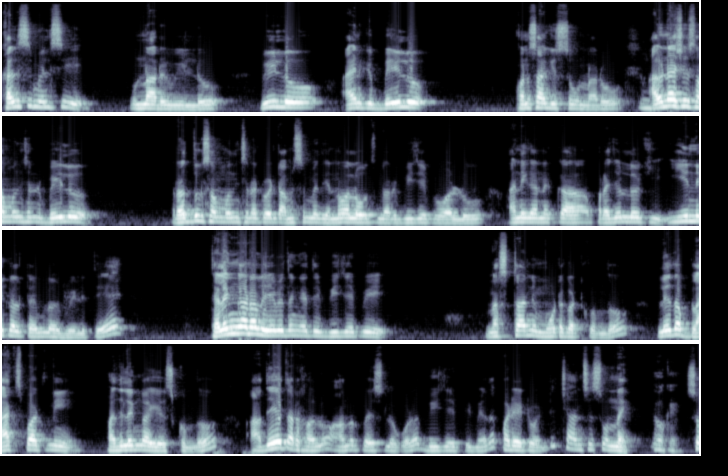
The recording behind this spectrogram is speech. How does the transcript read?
కలిసిమెలిసి ఉన్నారు వీళ్ళు. వీళ్ళు ఆయనకి బెయిల్ కొనసాగిస్తూ ఉన్నారు. అవినాష్కి సంబంధించిన బెయిల్ రద్దుకు సంబంధించినటువంటి అంశం మీద ఇన్వాల్వ్ అవుతున్నారు బీజేపీ వాళ్ళు. అని కనుక ప్రజల్లోకి ఈ ఎన్నికల టైంలో వెళితే తెలంగాణలో ఏ విధంగా అయితే బీజేపీ నష్టాన్ని మూటగట్టుకుందో లేదా బ్లాక్ స్పాట్ని పదిలంగా వేసుకుందో అదే తరహాలో ఆంధ్రప్రదేశ్లో కూడా బీజేపీ మీద పడేటువంటి ఛాన్సెస్ ఉన్నాయి. ఓకే. సో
